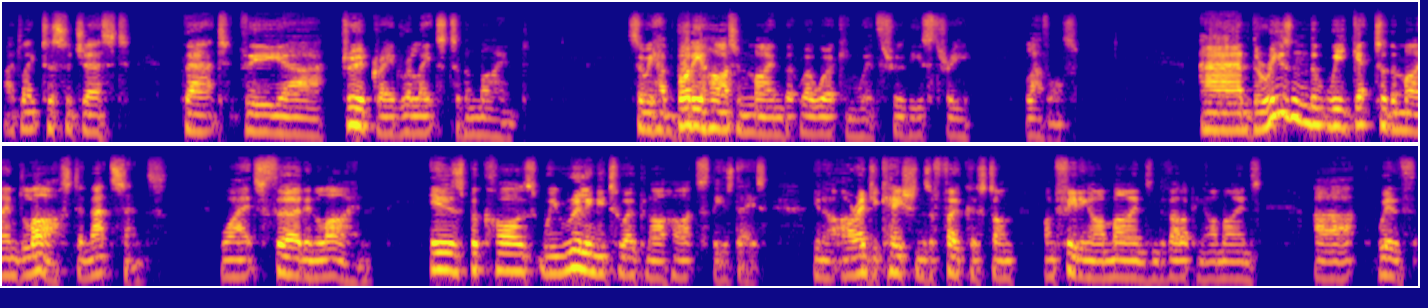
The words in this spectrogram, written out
I'd like to suggest that the uh, druid grade relates to the mind. So we have body, heart, and mind that we're working with through these three levels. And the reason that we get to the mind last in that sense, why it's third in line, is because we really need to open our hearts these days. You know, our educations are focused on on feeding our minds and developing our minds, uh, with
